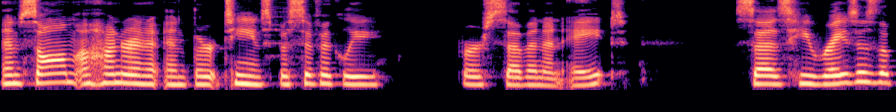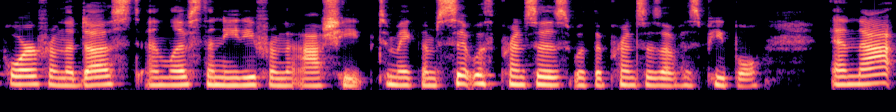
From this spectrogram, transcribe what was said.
And Psalm 113, specifically verse 7 and 8, says, He raises the poor from the dust and lifts the needy from the ash heap to make them sit with princes, with the princes of his people. And that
